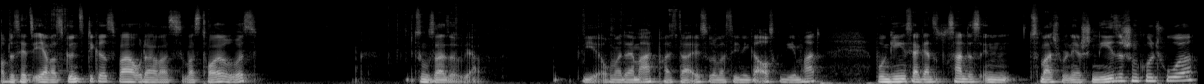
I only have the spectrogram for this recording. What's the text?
ob das jetzt eher was Günstigeres war oder was, was Teureres. Beziehungsweise, ja, wie auch immer der Marktpreis da ist oder was derjenige ausgegeben hat. Wohingegen es ja ganz interessant ist, in, zum Beispiel in der chinesischen Kultur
